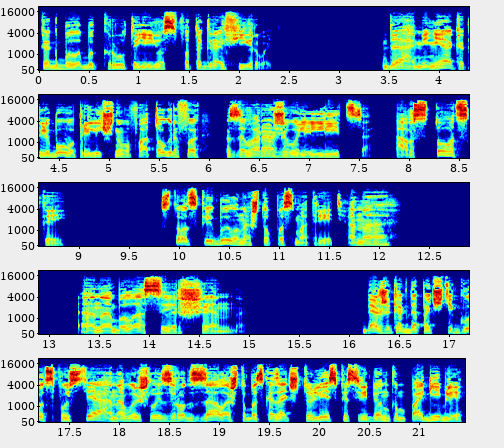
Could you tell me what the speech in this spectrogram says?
как было бы круто ее сфотографировать. Да, меня, как любого приличного фотографа, завораживали лица, а в Стоцкой Стоцкой было на что посмотреть. Она она была совершенна. Даже когда почти год спустя она вышла из родзала, чтобы сказать, что Леська с ребенком погибли,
